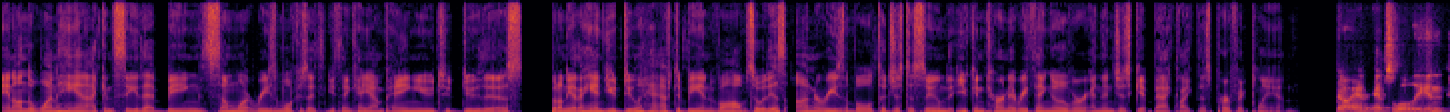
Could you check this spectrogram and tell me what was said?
and on the one hand i can see that being somewhat reasonable because you think hey i'm paying you to do this but on the other hand, you do have to be involved. So it is unreasonable to just assume that you can turn everything over and then just get back like this perfect plan. No, absolutely. And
